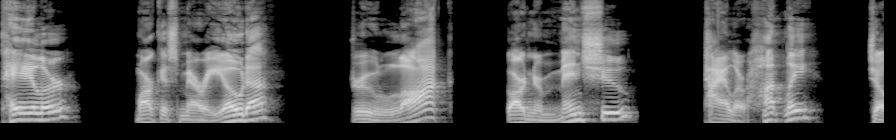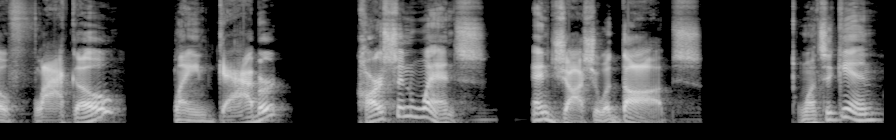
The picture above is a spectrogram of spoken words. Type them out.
Taylor, Marcus Mariota, Drew Lock, Gardner Minshew, Tyler Huntley, Joe Flacco, Blaine Gabbert, Carson Wentz, and Joshua Dobbs. Once again,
